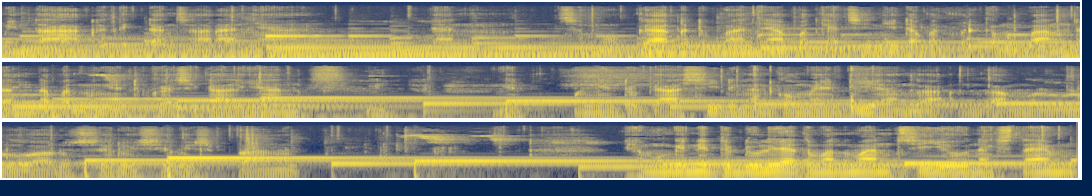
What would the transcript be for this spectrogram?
minta kritik dan sarannya. Dan semoga ke depannya podcast ini dapat berkembang dan dapat mengedukasi kalian. Menge- mengedukasi dengan komedi ya nggak nggak melulu harus serius-serius banget. Ya mungkin itu dulu ya teman-teman. See you next time.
